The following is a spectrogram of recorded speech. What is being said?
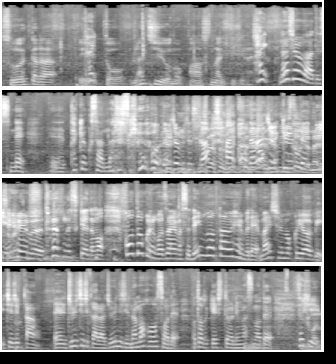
それからえっ、と、ラジオのパーソナリティ。はい、ラジオはですね、えー、他局さんなんですけれども大丈夫ですか？はい、そうですここでは FM なんですけれども、江東区にございます。レインボータウン FM で毎週木曜日1時間、えー、11時から12時生放送でお届けしておりますので、ぜひはい。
